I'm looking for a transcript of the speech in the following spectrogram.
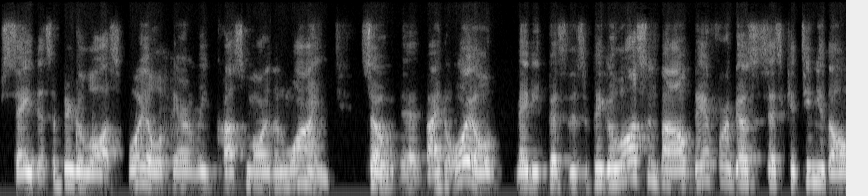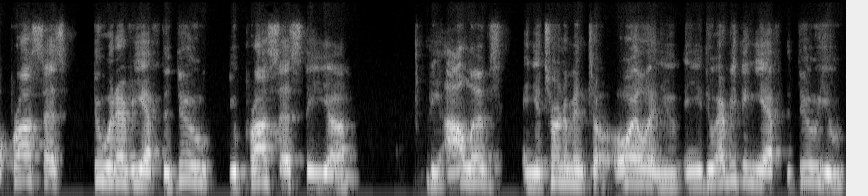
say that's a bigger loss. Oil apparently costs more than wine. So uh, by the oil, maybe because there's a bigger loss involved, therefore Rabbi Yossi says continue the whole process do whatever you have to do. You process the um, the olives and you turn them into oil, and you and you do everything you have to do. You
